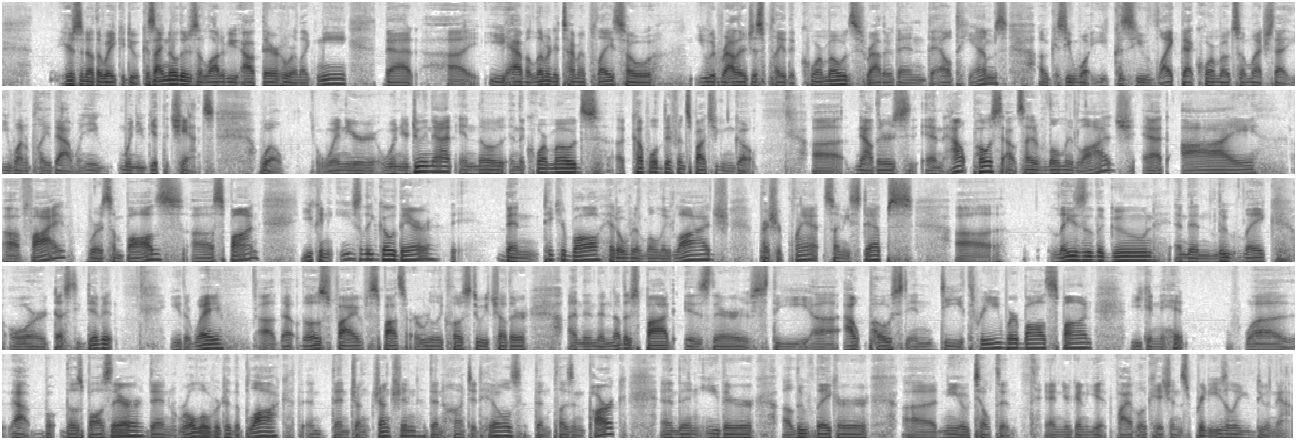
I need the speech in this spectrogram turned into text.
here's another way you could do it. Because I know there's a lot of you out there who are like me that uh, you have a limited time of play, so you would rather just play the core modes rather than the LTM's because uh, you want because you, you like that core mode so much that you want to play that when you when you get the chance. Well, when you're when you're doing that in those in the core modes, a couple of different spots you can go. Uh, now there's an outpost outside of Lonely Lodge at I uh, five where some balls uh, spawn. You can easily go there. Then take your ball, head over to Lonely Lodge, Pressure Plant, Sunny Steps, uh, Lazy Lagoon, and then Loot Lake or Dusty Divot. Either way, uh, that those five spots are really close to each other. And then another spot is there's the uh, outpost in D3 where balls spawn. You can hit uh, that those balls there, then roll over to the block, then, then Junk Junction, then Haunted Hills, then Pleasant Park, and then either a Loot Lake or uh, Neo Tilted, and you're going to get five locations pretty easily doing that.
